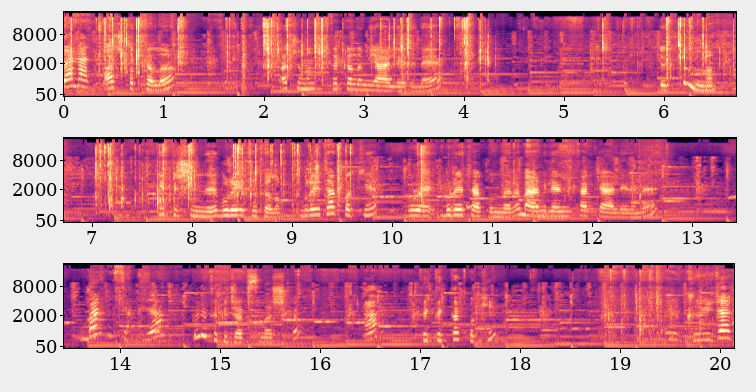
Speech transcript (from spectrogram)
Ben aç. Aç bakalım. Aç onu takalım yerlerine. Döktün mü? Getir şimdi buraya takalım. Buraya tak bakayım. Buraya, buraya tak bunları. Mermilerini tak yerlerine. Ben de takacağım. Böyle takacaksın aşkım. Ha? Tek tek tak bakayım. Kıracak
